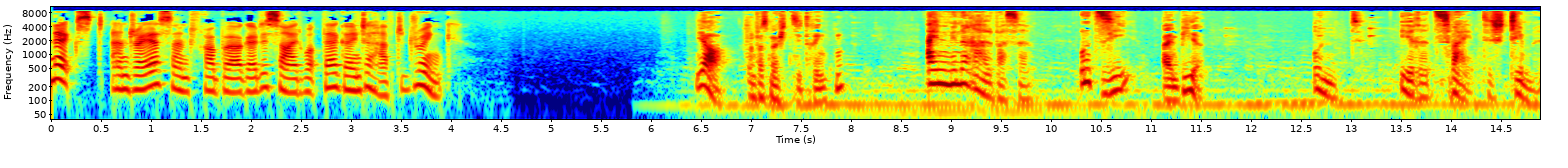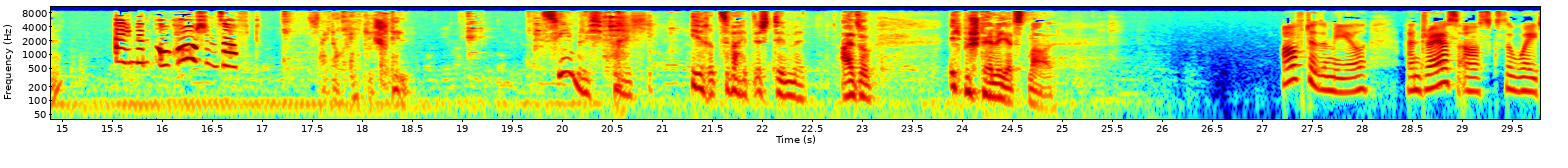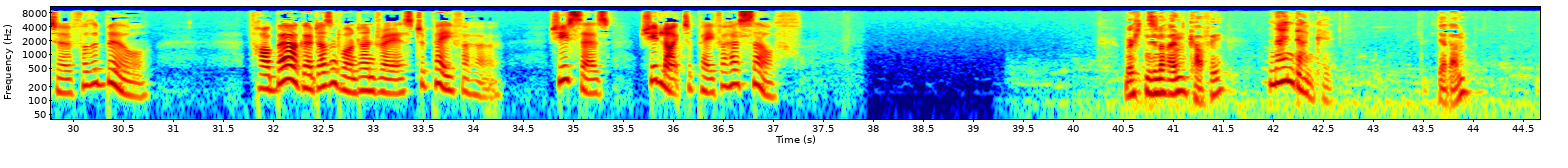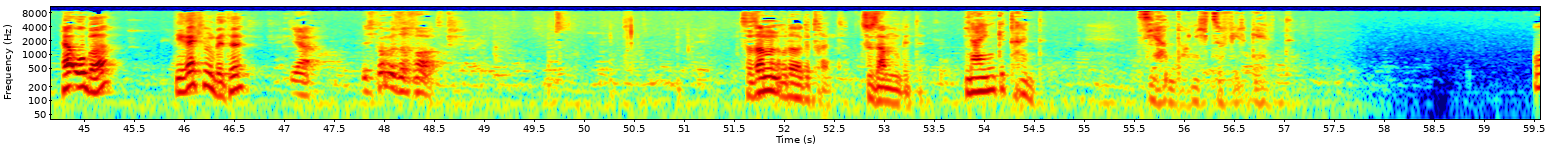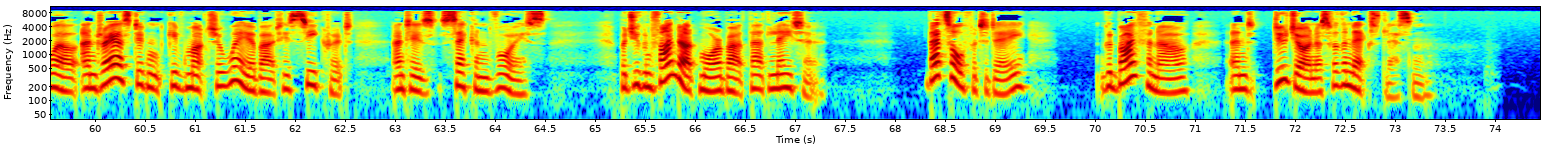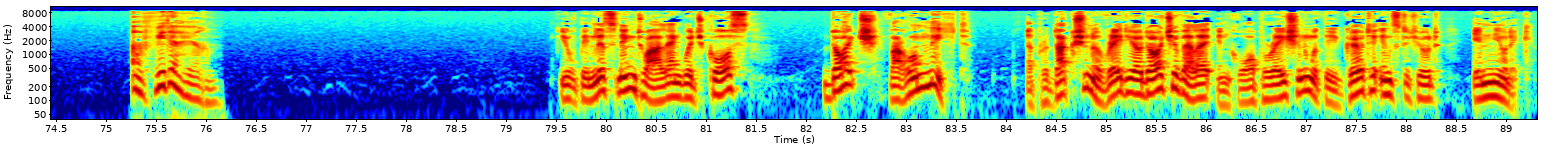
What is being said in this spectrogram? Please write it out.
Next, Andreas and Frau Berger decide what they're going to have to drink. Ja, und was möchten Sie trinken? Ein Mineralwasser. Und Sie? Ein Bier. Und Ihre zweite Stimme? Einen Orangensaft. Sei doch endlich still. Ziemlich frech, Ihre zweite Stimme. Also, ich bestelle jetzt mal. After the meal, Andreas asks the waiter for the bill. Frau Berger doesn't want Andreas to pay for her. She says she'd like to pay for herself. Möchten Sie noch einen Kaffee? Nein, danke. Ja dann. Herr Ober, die Rechnung bitte. Ja, ich komme sofort. Zusammen oder getrennt? Zusammen bitte. Nein, getrennt. Sie haben doch nicht so viel Geld. Well, Andreas didn't give much away about his secret and his second voice, but you can find out more about that later. That's all for today. Goodbye for now, and do join us for the next lesson. Auf Wiederhören. You've been listening to our language course Deutsch, warum nicht? A production of Radio Deutsche Welle in cooperation with the Goethe Institute in Munich.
